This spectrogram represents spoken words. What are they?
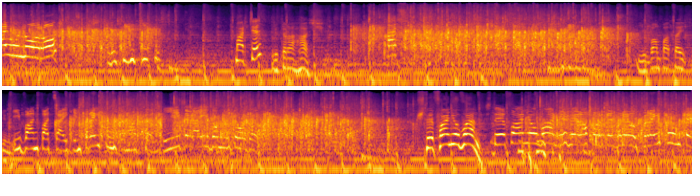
Ai un noroc! Marcel? Litera H. H. Ivan Pataikin. Ivan Pațaichin. 3 puncte, Marcel. Litera I, domnul Teodor. Ștefan Iovan. Ștefan Iovan, este era foarte greu. 3 puncte.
